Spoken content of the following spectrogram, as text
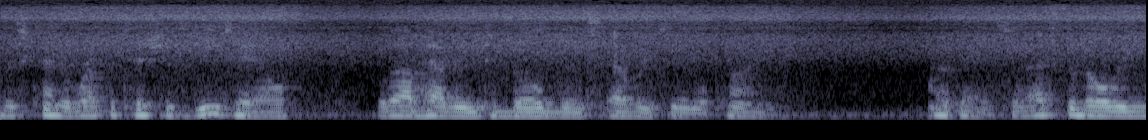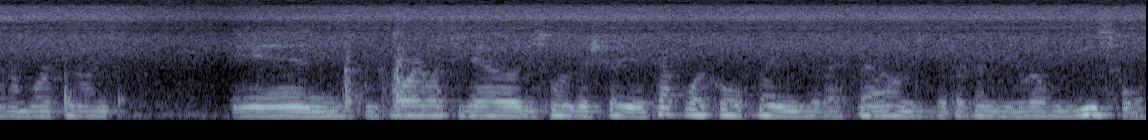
this kind of repetitious detail without having to build this every single time. Okay, so that's the building that I'm working on. And before I let you go, I just wanted to show you a couple of cool things that I found that are going to be really useful.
